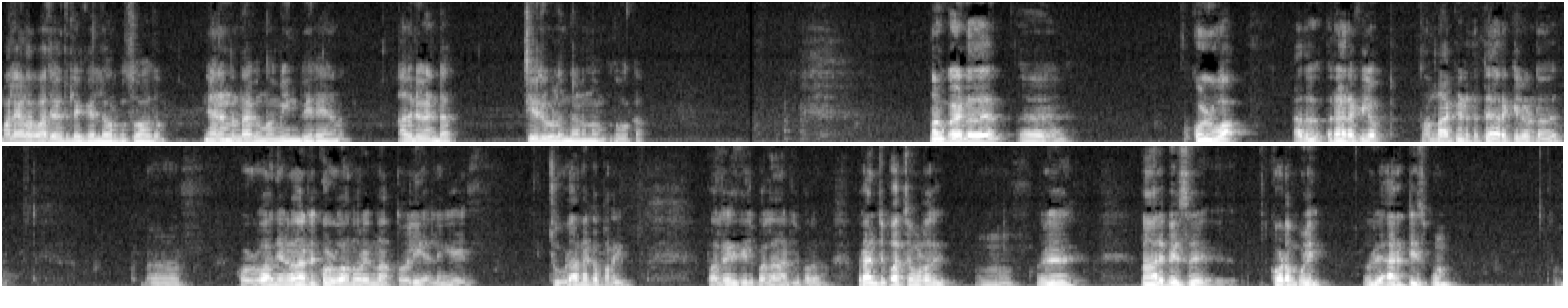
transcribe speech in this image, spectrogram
മലയാള പാചകത്തിലേക്ക് എല്ലാവർക്കും സ്വാഗതം. ഞാൻ ഉണ്ടാക്കുന്നത് മീൻ പീരയാണ് അതിനുവേണ്ട ചേരുവകൾ എന്താണെന്ന് നമുക്ക് നോക്കാം. നമുക്ക് വേണ്ടത് കൊഴുവ. അത് ഒരു അര കിലോ. നന്നാക്കി എടുത്തിട്ട് അര കിലോ ഉണ്ടത്. കൊഴുവ ഞങ്ങളുടെ നാട്ടിൽ കൊഴുവ എന്ന് പറയുന്നത് നത്തോലി അല്ലെങ്കിൽ ചൂടാന്നൊക്കെ പറയും. പല രീതിയിൽ പല നാട്ടിൽ പറയും. ഒരു അഞ്ച് പച്ചമുളക് ഒരു നാല് പീസ് കൊടംപുളി ഒരു അര ടീസ്പൂൺ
